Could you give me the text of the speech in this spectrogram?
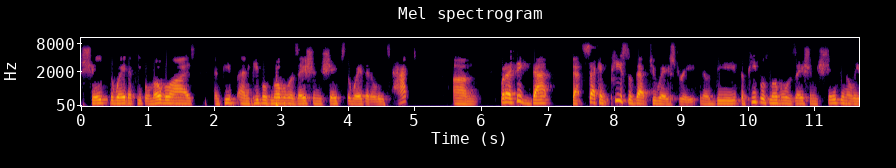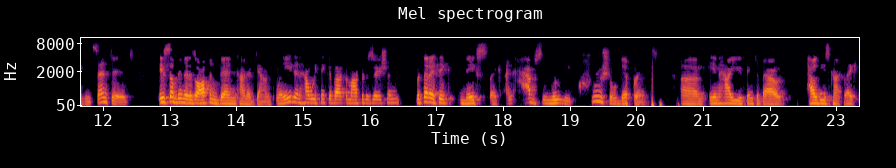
shape the way that people mobilize, and people and people's mobilization shapes the way that elites act. Um, but I think that that second piece of that two-way street, you know, the the people's mobilization shaping elite incentives, is something that has often been kind of downplayed in how we think about democratization, but that I think makes like an absolutely crucial difference um, in how you think about how these kind like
